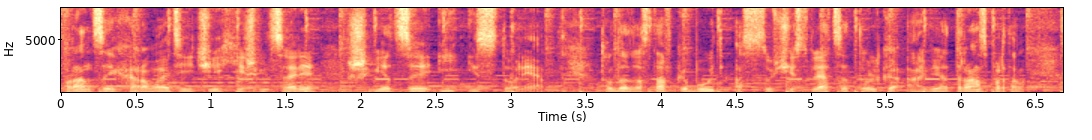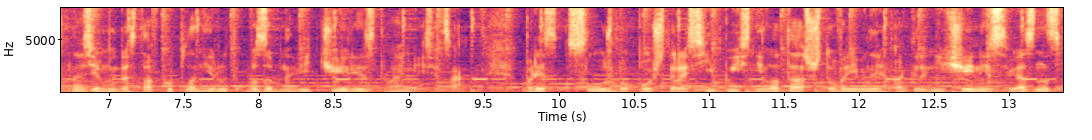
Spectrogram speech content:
Франция, Хорватия, Чехия, Швейцария, Швеция и Эстония. Туда доставка будет осуществляться только авиатранспортом, Наземную доставку планируют возобновить через два месяца. Пресс-служба Почты России пояснила ТАСС, что временные ограничения связаны с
